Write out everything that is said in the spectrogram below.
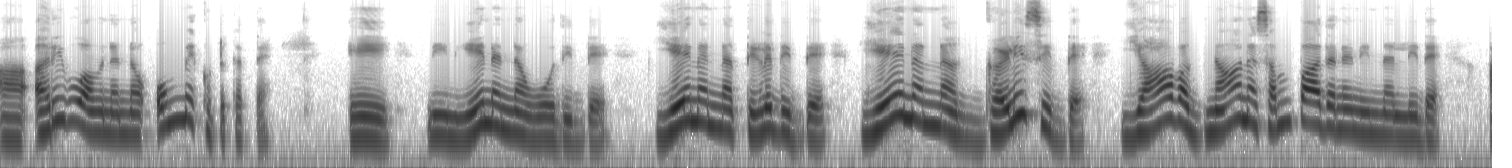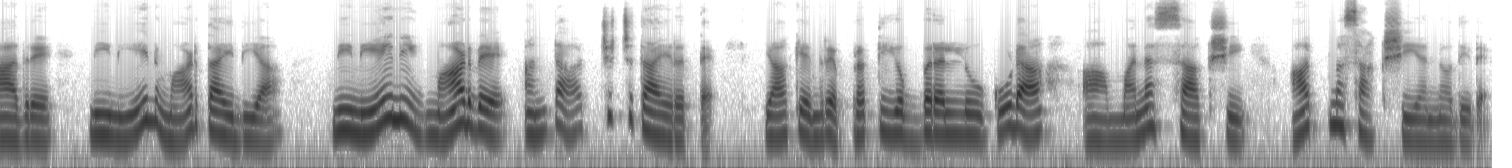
ಆ ಅರಿವು ಅವನನ್ನು ಒಮ್ಮೆ ಕುಟುಕತ್ತೆ. ಏ, ನೀನು ಏನನ್ನು ಓದಿದ್ದೆ? ಏನನ್ನು ತಿಳಿದಿದ್ದೆ, ಏನನ್ನು ಗಳಿಸಿದ್ದೆ, ಯಾವ ಜ್ಞಾನ ಸಂಪಾದನೆ ನಿನ್ನಲ್ಲಿದೆ. ಆದರೆ ನೀನೇನು ಮಾಡ್ತಾ ಇದೀಯಾ? ನೀನೇನೀಗ ಮಾಡಿದೆ ಅಂತ ಚುಚ್ಚುತ್ತಾ ಇರುತ್ತೆ. ಯಾಕೆಂದರೆ ಪ್ರತಿಯೊಬ್ಬರಲ್ಲೂ ಕೂಡ ಆ ಮನಸ್ಸಾಕ್ಷಿ, ಆತ್ಮಸಾಕ್ಷಿ ಅನ್ನೋದಿದೆ.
